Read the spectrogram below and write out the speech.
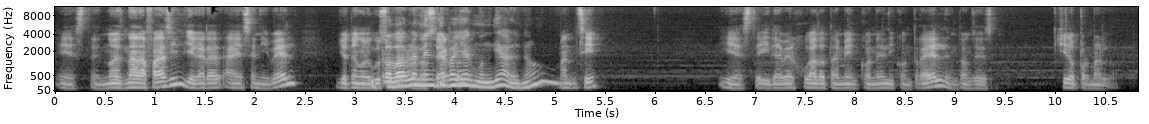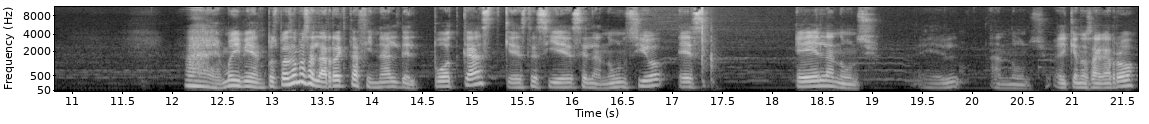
Este, no es nada fácil llegar a, a ese nivel. Yo tengo el gusto Probablemente de vaya al mundial, ¿no? Man- sí. Y este, y de haber jugado también con él y contra él. Entonces, chido por Marlon. Ay, muy bien. Pues pasamos a la recta final del podcast. Que este sí es el anuncio. Es el anuncio. El anuncio. El que nos agarró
